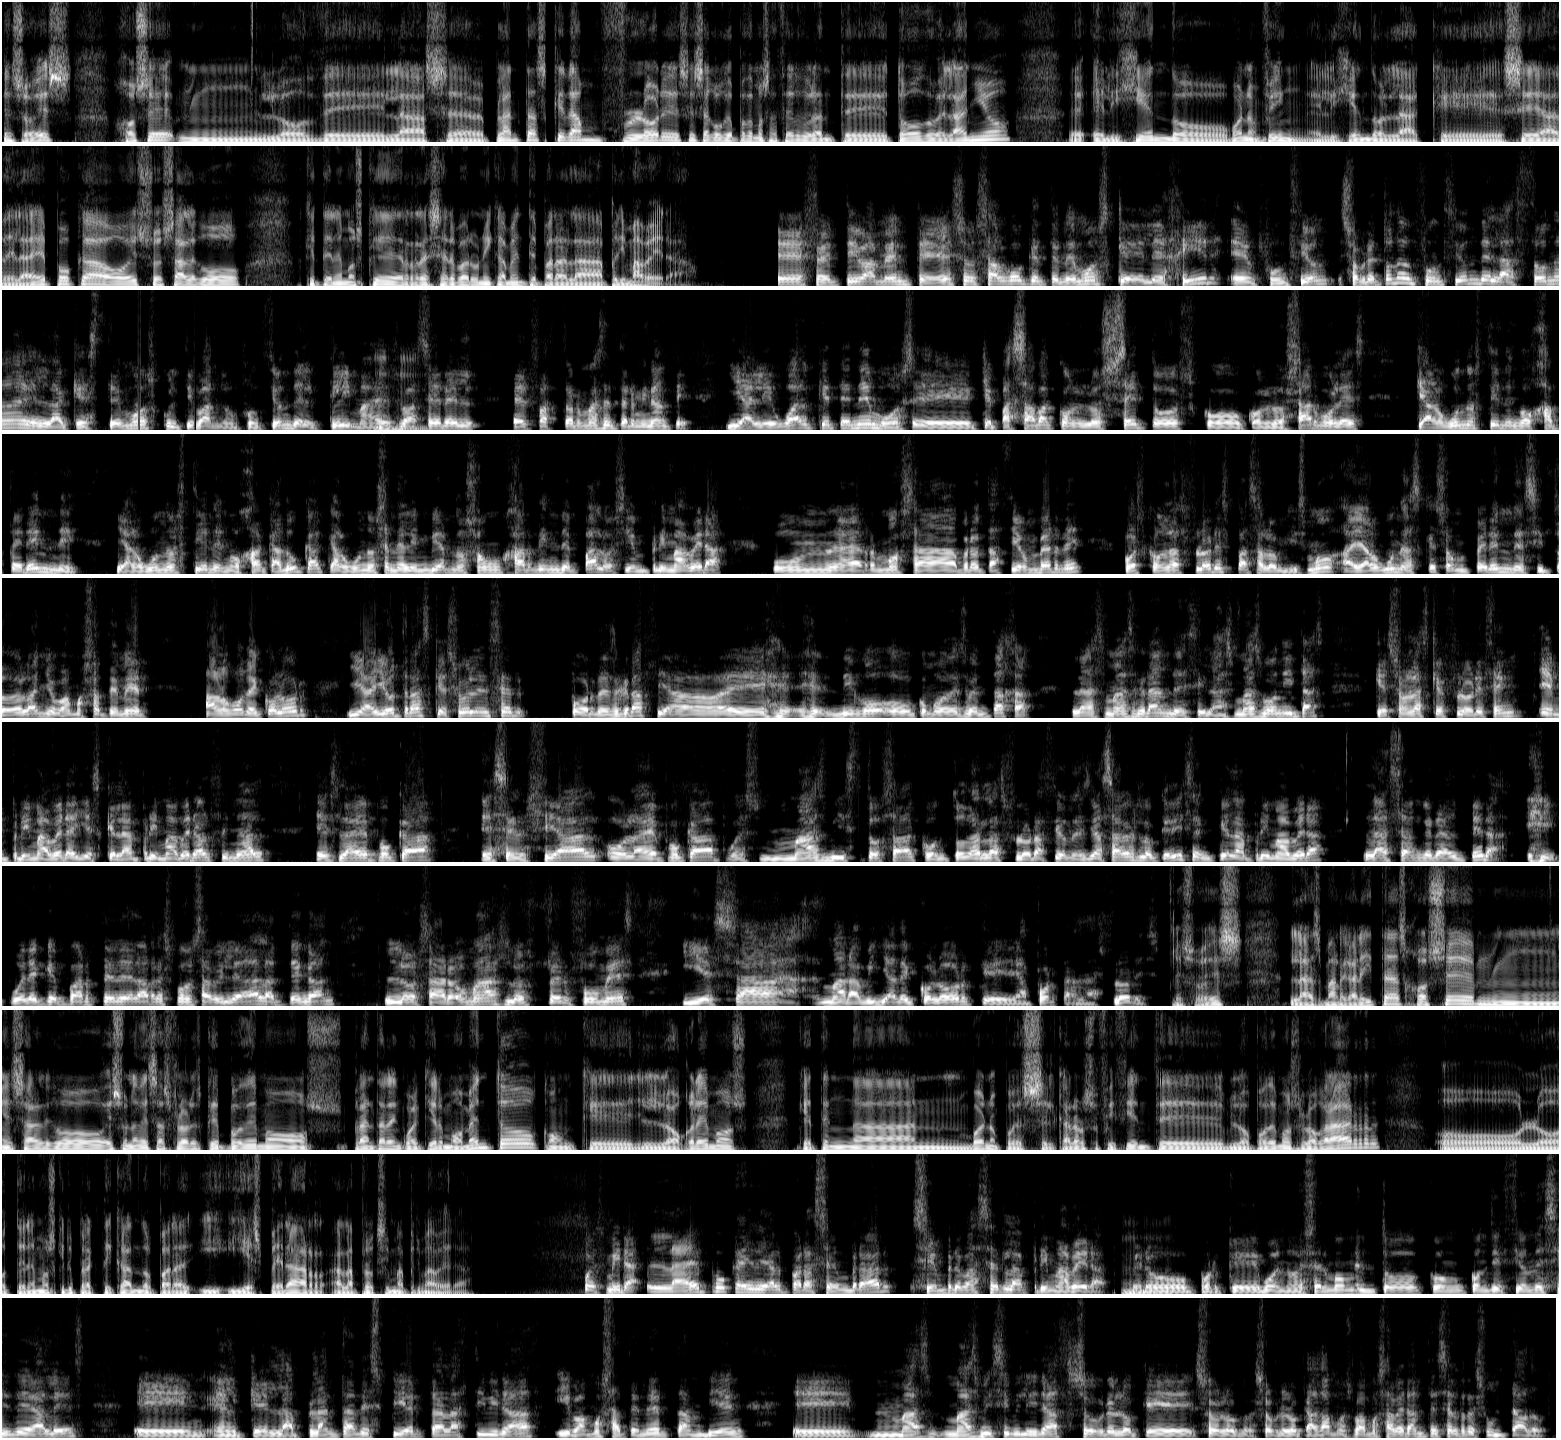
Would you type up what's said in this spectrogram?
Eso es. José, mm, lo de las eh, plantas que dan flores es algo que podemos hacer durante todo el año, eh, eligiendo, bueno, en fin, eligiendo la que sea de la época o eso es algo que tenemos que reservar únicamente para la primavera. Efectivamente, eso es algo que tenemos que elegir en función, sobre todo en función de la zona en la que estemos cultivando, en función del clima. Es, va a ser el, factor más determinante. Y al igual que tenemos, eh, que pasaba con los setos, con, los árboles, que algunos tienen hoja perenne y algunos tienen hoja caduca, que algunos en el invierno son un jardín de palos y en primavera una hermosa brotación verde, pues con las flores pasa lo mismo. Hay algunas que son perennes y todo el año vamos a tener algo de color y hay otras que suelen ser, por desgracia, eh, digo, o como desventaja, las más grandes y las más bonitas, que son las que florecen en primavera. Y es que la primavera al final es la época esencial o la época pues más vistosa con todas las floraciones. Ya sabes lo que dicen, que la primavera la sangre altera y puede que parte de la responsabilidad la tengan los aromas, los perfumes y esa maravilla de color que aportan las flores. Eso es. Las margaritas, José, mm, es algo, es una de esas flores que podemos plantar en cualquier momento, con que logremos que tengan, bueno, pues el calor suficiente, lo podemos lograr o lo tenemos que ir practicando para y esperar a la próxima primavera. Pues mira, la época ideal para sembrar siempre va a ser la primavera, pero porque bueno, es el momento con condiciones ideales en el que la planta despierta la actividad y vamos a tener también eh, más, más, visibilidad sobre lo, que, sobre, sobre lo que hagamos. Vamos a ver antes el resultado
